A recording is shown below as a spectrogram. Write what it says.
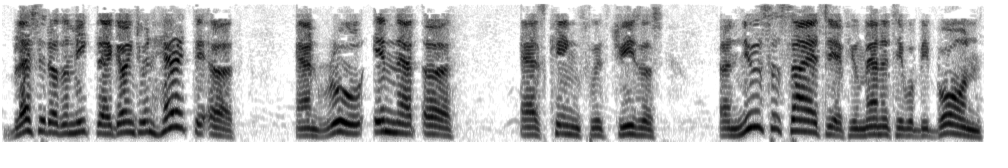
Blessed are the meek, they're going to inherit the earth and rule in that earth as kings with Jesus. A new society of humanity will be born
